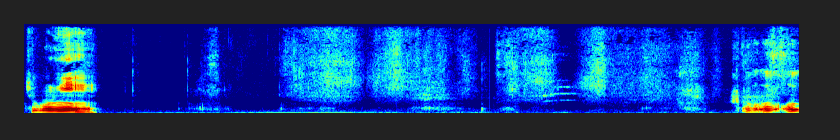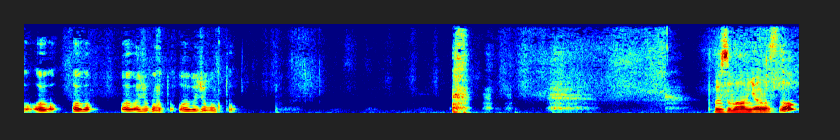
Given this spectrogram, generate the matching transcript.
주공이 어이구 어이구 어이구 어이구 어이구 주공도 어이구 주공도 벌써 마음 열었어?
